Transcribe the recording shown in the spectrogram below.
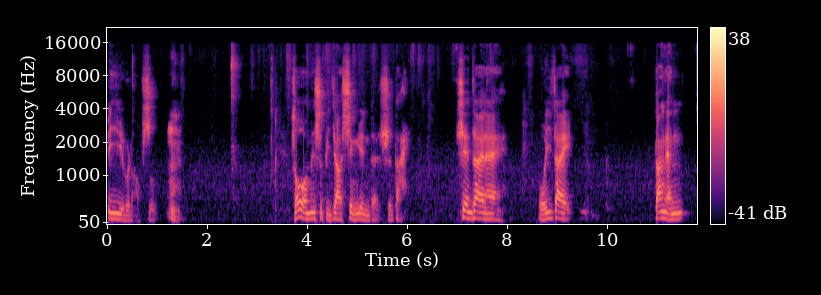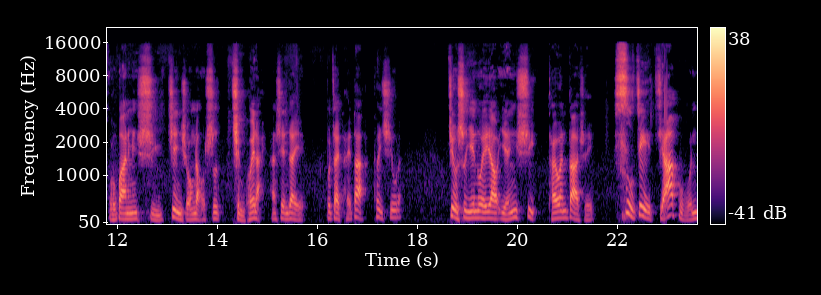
第一流老师，所以我们是比较幸运的时代。现在呢，我一在当年。我把你们许进雄老师请回来，他现在也不在台大退休了，就是因为要延续台湾大学世界甲骨文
